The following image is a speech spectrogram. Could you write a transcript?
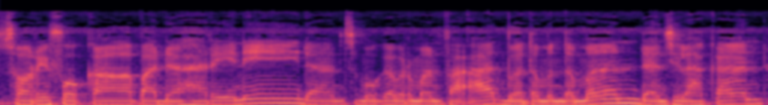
sorry vokal pada hari ini dan semoga bermanfaat buat teman-teman. Dan silahkan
